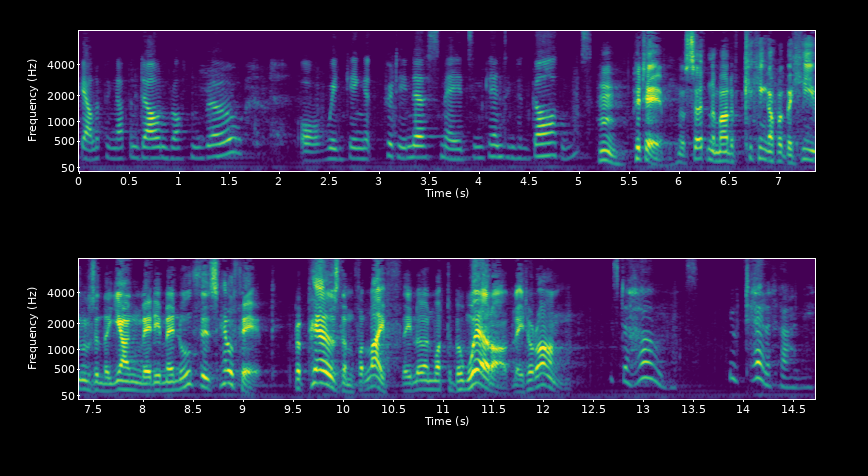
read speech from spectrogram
galloping up and down Rotten Row or winking at pretty nursemaids in Kensington Gardens. Hmm, pity. A certain amount of kicking up of the heels in the young Lady Maynooth is healthy. It prepares them for life. They learn what to beware of later on. Mr. Holmes, you terrify me.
